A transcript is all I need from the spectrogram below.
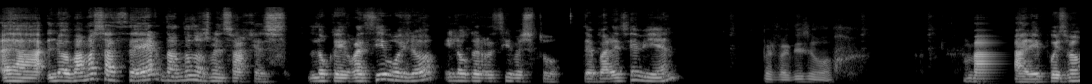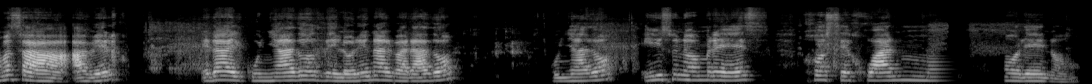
eh, lo vamos a hacer dando dos mensajes, lo que recibo yo y lo que recibes tú. ¿Te parece bien? Perfectísimo. Vale, pues vamos a, a ver. Era el cuñado de Lorena Alvarado, cuñado, y su nombre es José Juan Moreno.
